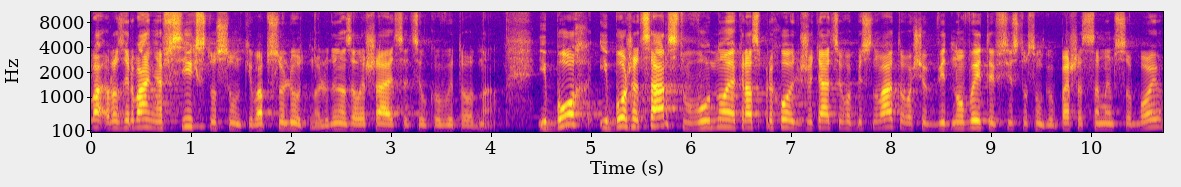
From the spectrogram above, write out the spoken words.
розірвання всіх стосунків, абсолютно. Людина залишається цілковито одна. І Бог, і Боже царство, воно якраз приходить в життя цього біснуватого, щоб відновити всі стосунки. По-перше, з самим собою,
